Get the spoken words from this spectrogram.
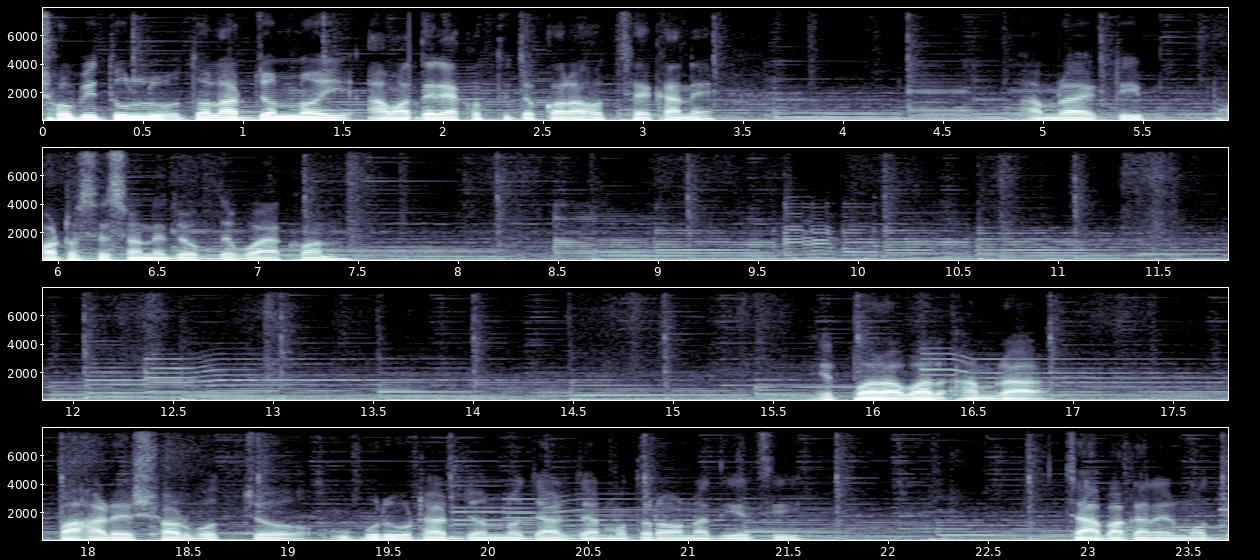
ছবি তুল, তোলার জন্যই আমাদের একত্রিত করা হচ্ছে এখানে। আমরা একটি ফটো সেশনে যোগ দেব এখন। এরপর আবার আমরা পাহাড়ের সর্বোচ্চ উপরে ওঠার জন্য যার যার মতো রওনা দিয়েছি, চা বাগানের মধ্য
